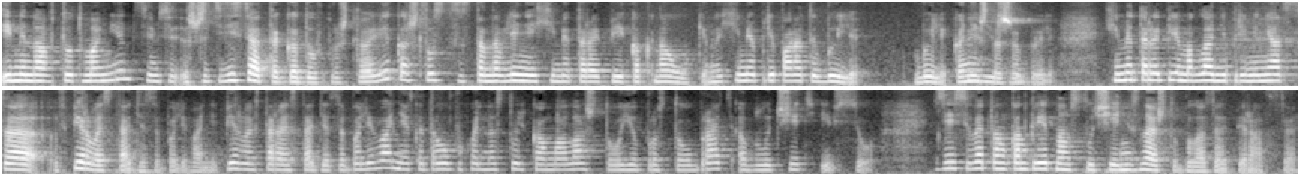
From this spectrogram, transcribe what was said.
именно в тот момент, 70 60-х годов прошлого века, шло становление химиотерапии как науки. Но химиопрепараты были, были, конечно, Конечно. же были. Химиотерапия могла не применяться в первой стадии заболевания. Первая и вторая стадия заболевания, когда опухоль настолько мала, что ее просто убрать, облучить и все. Здесь в этом конкретном случае я не знаю, что была за операция.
